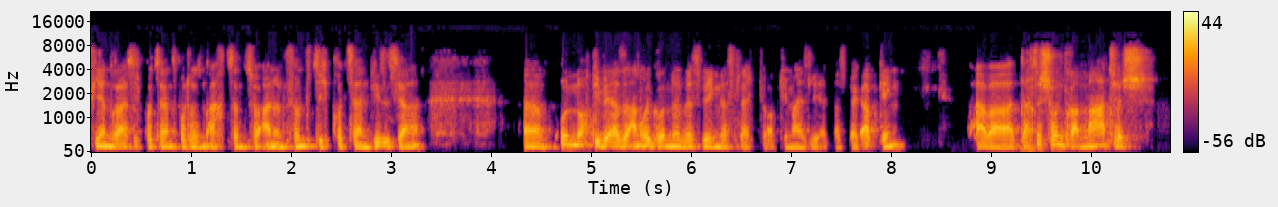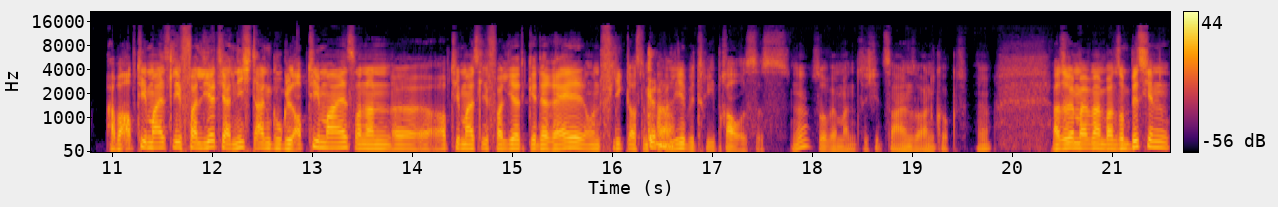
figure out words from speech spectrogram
34 Prozent 2018 zu 51 Prozent dieses Jahr. Ähm, und noch diverse andere Gründe, weswegen das vielleicht für Optimizely etwas bergab ging. Aber das ja. ist schon dramatisch, aber Optimizely verliert ja nicht an Google Optimize, sondern äh, Optimizely verliert generell und fliegt aus dem genau. Parallelbetrieb raus. Das, ne? So, wenn man sich die Zahlen so anguckt. Ja. Also wenn man, wenn man so ein bisschen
